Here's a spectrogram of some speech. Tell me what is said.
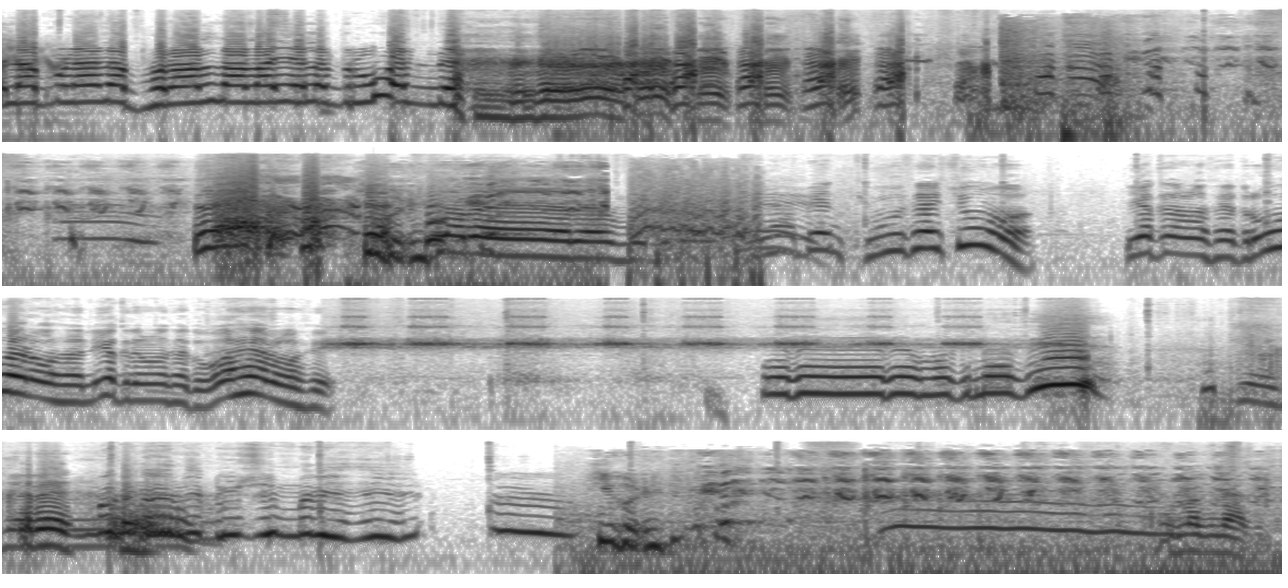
એટલે પણ એના ફરાળ ના લાવીએ એટલે ધ્રુવ જ ને. અરે અરે બેન થયું છે શું? એક જણો છે તો રોવેરો છે એક જણો છે તો વહેરો છે. અરે અરે મગનાજી. અરે. મગનાની ડૂસી મરી ગઈ. મગનાજી.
